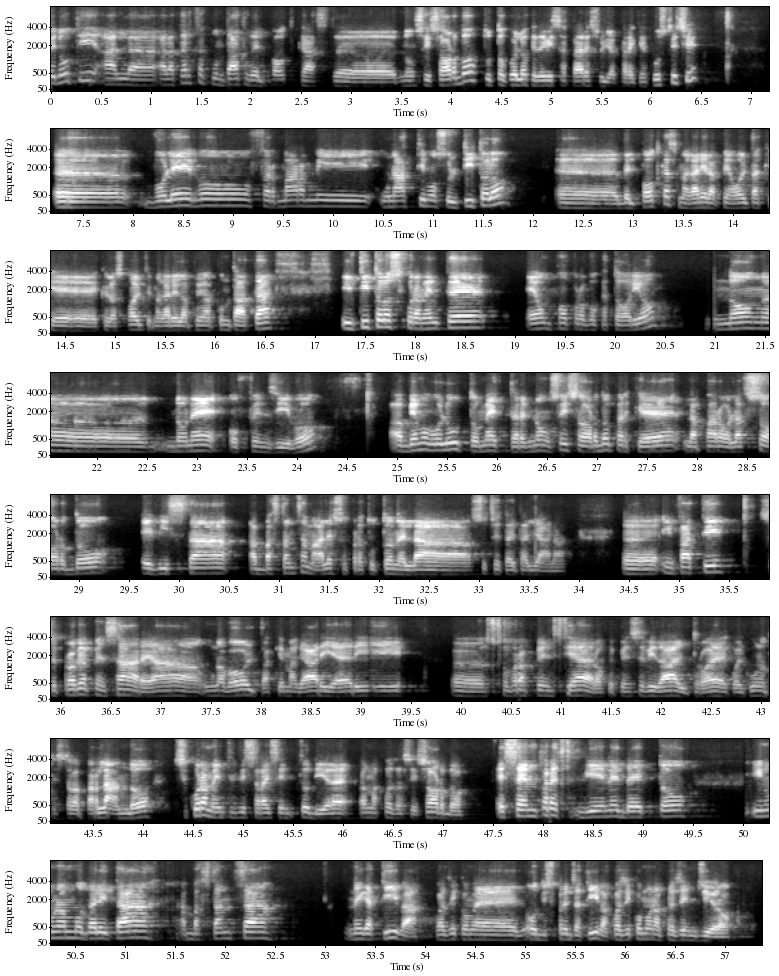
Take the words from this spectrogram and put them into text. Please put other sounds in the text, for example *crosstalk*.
Benvenuti al, alla terza puntata del podcast eh, Non sei sordo, tutto quello che devi sapere sugli apparecchi acustici. Eh, volevo fermarmi un attimo sul titolo eh, del podcast, magari è la prima volta che, che, lo ascolti, magari è la prima puntata. Il titolo sicuramente è un po' provocatorio, non, eh, non è offensivo. Abbiamo voluto mettere non sei sordo perché la parola sordo è vista abbastanza male, soprattutto nella società italiana. Eh, infatti, se provi a pensare a una volta che magari eri eh, sovrappensiero, che pensavi d'altro e eh, qualcuno ti stava parlando, sicuramente ti sarai sentito dire: Ma cosa sei sordo? E sempre viene detto in una modalità abbastanza negativa, quasi come o dispregiativa, quasi come una presa in giro.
